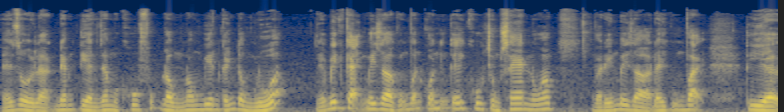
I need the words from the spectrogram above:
đấy rồi là đem tiền ra một khu phúc đồng Long Biên cánh đồng lúa Thế bên cạnh bây giờ cũng vẫn có những cái khu trồng sen đúng không? Và đến bây giờ ở đây cũng vậy. Thì ờ,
